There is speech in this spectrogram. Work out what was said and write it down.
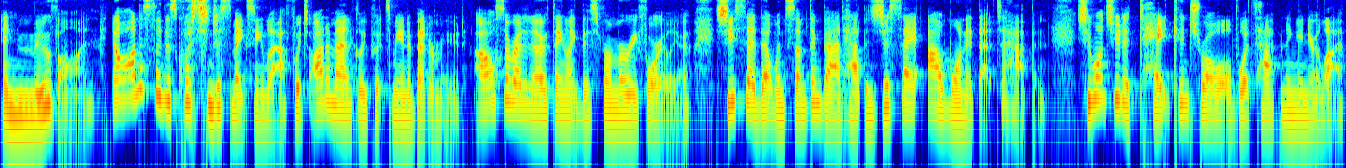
And move on. Now, honestly, this question just makes me laugh, which automatically puts me in a better mood. I also read another thing like this from Marie Forleo. She said that when something bad happens, just say, I wanted that to happen. She wants you to take control of what's happening in your life.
